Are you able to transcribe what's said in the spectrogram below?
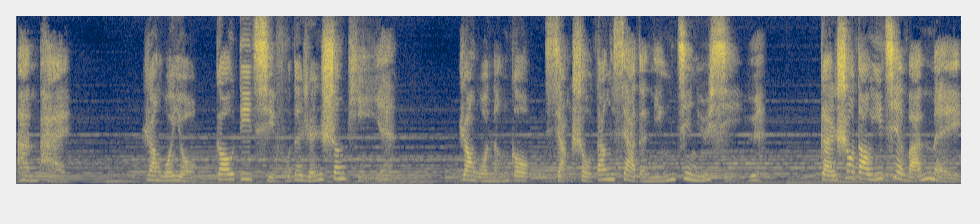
安排，让我有高低起伏的人生体验，让我能够享受当下的宁静与喜悦，感受到一切完美、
